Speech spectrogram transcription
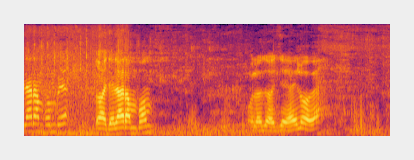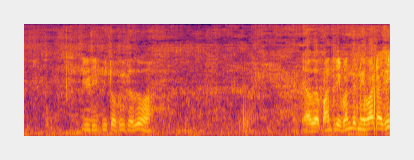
જલારામ પંપે. તો આ જલારામ પંપ ઓલો તો અજય આવેલો હવે. બીડી પીતો પીતો તો હવે પાંત્રી પંદરની વાટા છે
